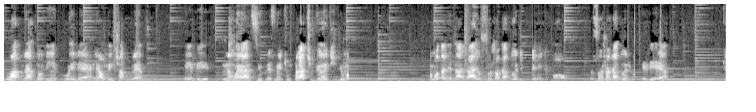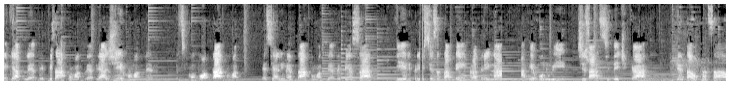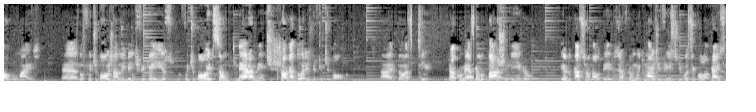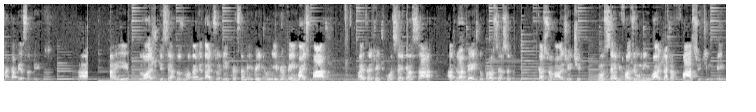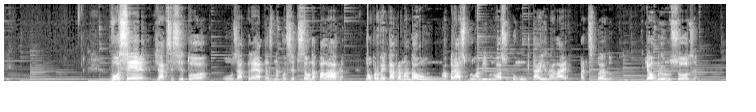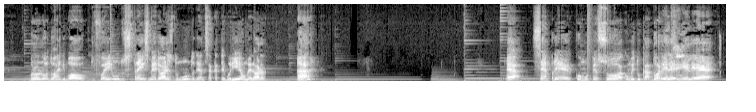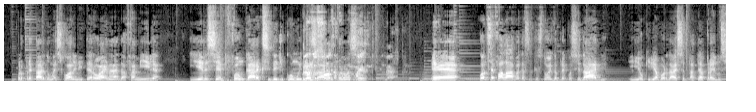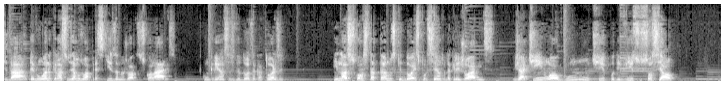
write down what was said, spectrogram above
O atleta olímpico, ele é realmente atleta. Ele não é simplesmente um praticante de uma modalidade. Ah, eu sou jogador de handball, eu sou jogador de... Ele é. O que é atleta? É pensar como atleta, é agir como atleta, é se comportar como atleta é se alimentar como atleta, é pensar que ele precisa estar bem para treinar, evoluir, se, se dedicar, tentar alcançar algo mais. É, no futebol eu já não identifiquei isso. No futebol eles são meramente jogadores de futebol. Tá? Então, assim, já começa pelo baixo nível educacional deles, já fica muito mais difícil de você colocar isso na cabeça deles. Tá? Aí, lógico que certas modalidades olímpicas também vêm de um nível bem mais baixo, mas a gente consegue avançar através do processo educacional. A gente consegue fazer um linguajar fácil de entender. Você, já que se citou os atletas na concepção da palavra, vamos aproveitar para mandar um abraço para um amigo nosso comum que está aí na live participando, que é o Bruno Souza. Bruno do handball, que foi um dos três melhores do mundo dentro dessa categoria, o melhor. Hã? É, sempre como pessoa, como educador, ele, ele é proprietário de uma escola em Niterói, né, da família, e ele sempre foi um cara que se dedicou muito Bruno a essa área de formação. É, quando você falava dessas questões da precocidade, e eu queria abordar isso até para elucidar. Teve um ano que nós fizemos uma pesquisa nos jogos escolares com crianças de 12 a 14 e nós constatamos que 2% daqueles jovens já tinham algum tipo de vício social.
